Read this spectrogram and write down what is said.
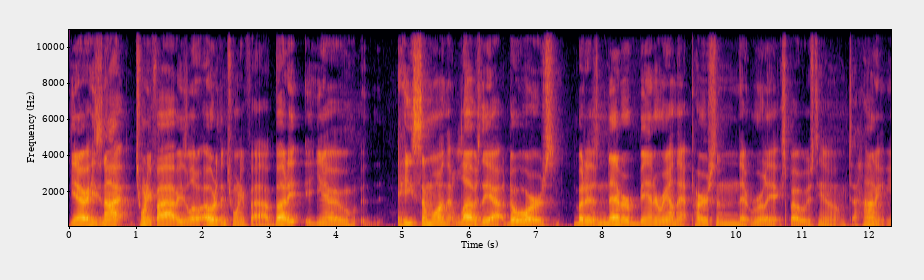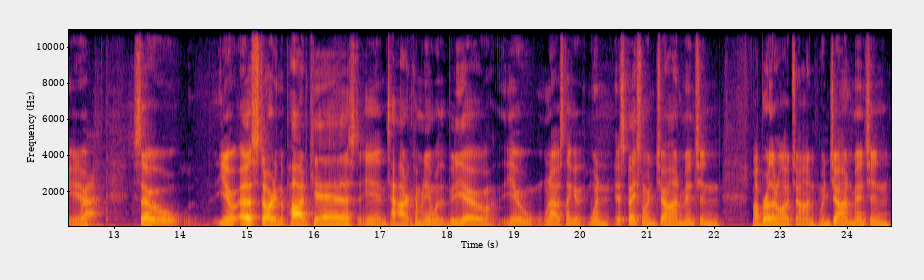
you know he's not 25. He's a little older than 25, but he, you know he's someone that loves the outdoors but has never been around that person that really exposed him to hunting you know Right. so you know us starting the podcast and tyler coming in with a video you know when i was thinking when especially when john mentioned my brother-in-law john when john mentioned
